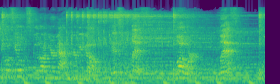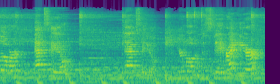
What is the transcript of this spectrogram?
Do what feels good on your neck. Here we go. It's lift lower. Lift, lower, exhale, exhale. You're welcome to stay right here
